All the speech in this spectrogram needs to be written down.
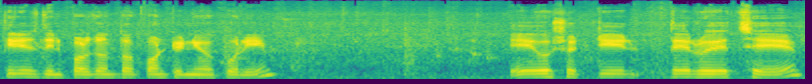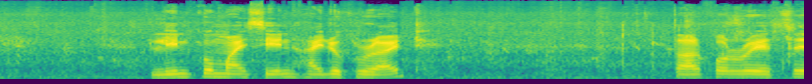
তিরিশ দিন পর্যন্ত কন্টিনিউ করি। এই ওষুধটিতে রয়েছে লিনকোমাইসিন হাইড্রোক্লোরাইড, তারপর রয়েছে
